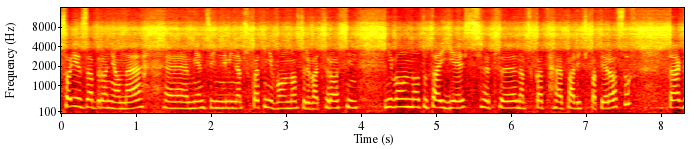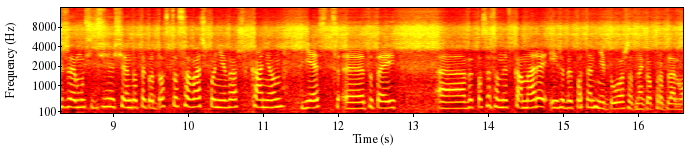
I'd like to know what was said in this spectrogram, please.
co jest zabronione. E, między innymi na przykład nie wolno zrywać roślin, nie wolno tutaj jeść, czy na przykład e, palić papierosów. Także musicie się do tego dostosować, ponieważ kanion jest e, tutaj wyposażony w kamery i żeby potem nie było żadnego problemu.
